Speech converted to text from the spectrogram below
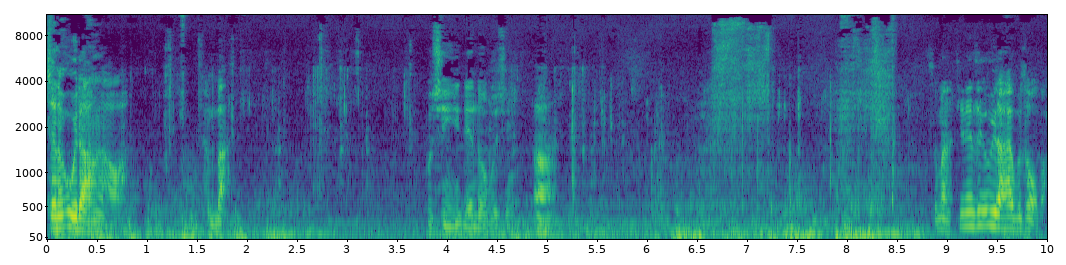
真的味道很好啊，很棒。不行，一点都不行啊。什么？今天这个味道还不错吧？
